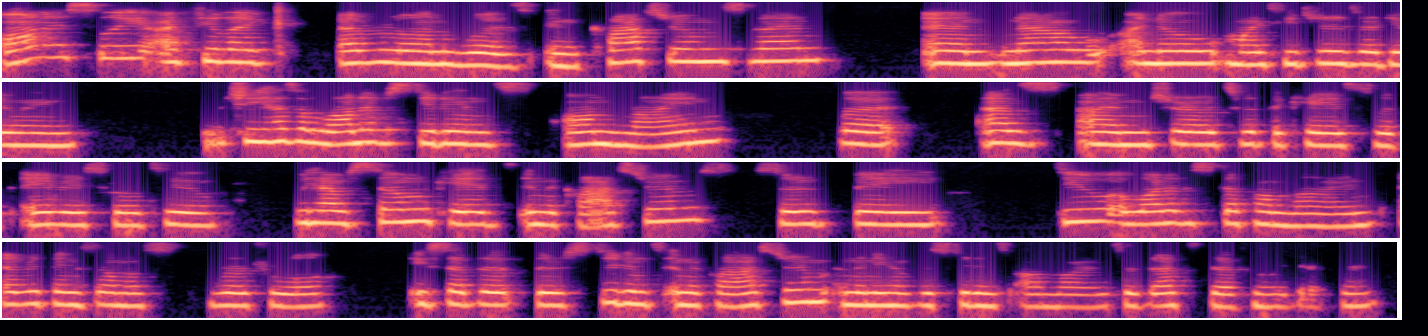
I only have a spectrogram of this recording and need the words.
Honestly, I feel like everyone was in classrooms then, and now I know my teachers are doing. She has a lot of students online, but as I'm sure it's with the case with Avery School too, we have some kids in the classrooms, so they do a lot of the stuff online. Everything's almost virtual, except that there's students in the classroom, and then you have the students online. So that's definitely different.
